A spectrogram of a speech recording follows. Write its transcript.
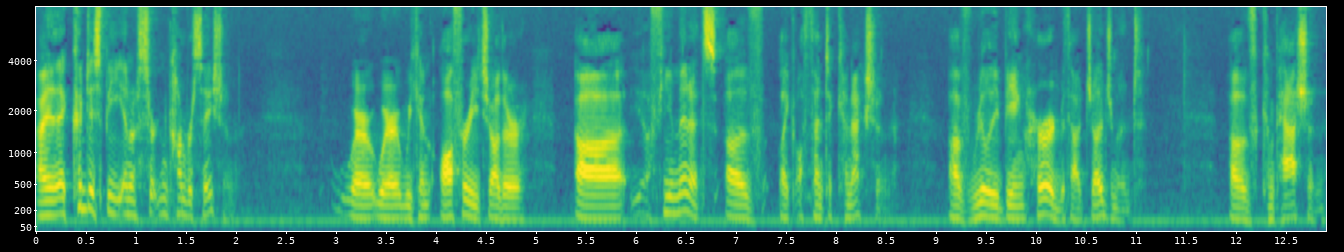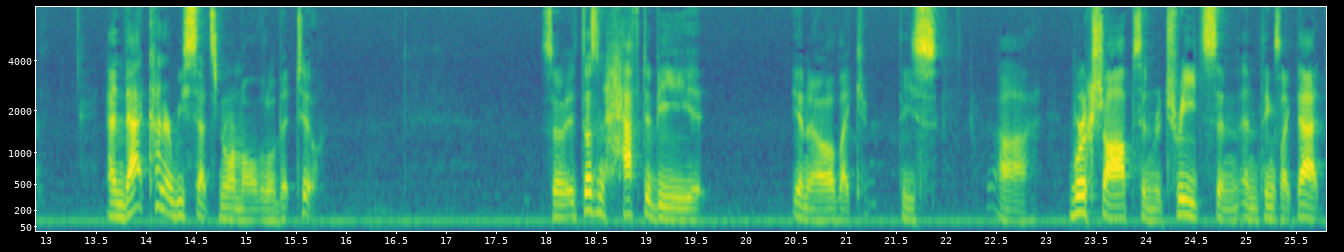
and it could just be in a certain conversation where, where we can offer each other uh, a few minutes of like authentic connection, of really being heard without judgment, of compassion. And that kind of resets normal a little bit too. So it doesn't have to be, you know, like these uh, workshops and retreats and, and things like that.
